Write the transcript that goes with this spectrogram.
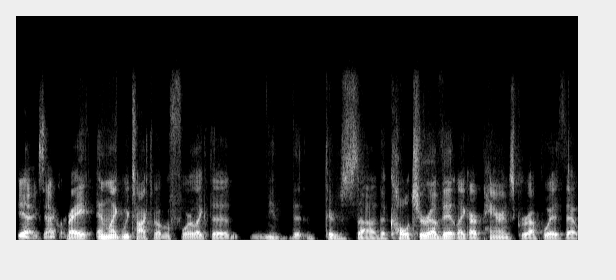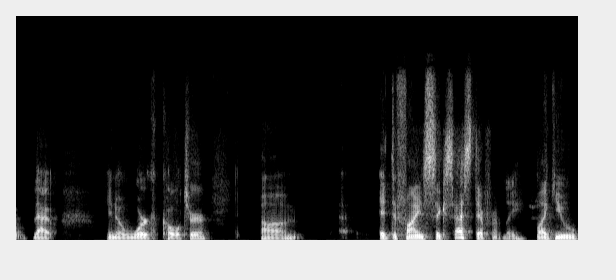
Yeah, exactly. right? And like we talked about before, like the, the there's uh, the culture of it, like our parents grew up with that that you know work culture. Um, it defines success differently. Like you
